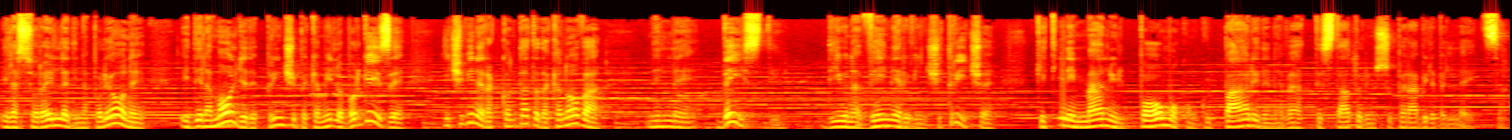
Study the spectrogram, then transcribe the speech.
è la sorella di Napoleone e della moglie del principe Camillo Borghese e ci viene raccontata da Canova nelle vesti di una Venere vincitrice, che tiene in mano il pomo con cui Paride ne aveva attestato l'insuperabile bellezza.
